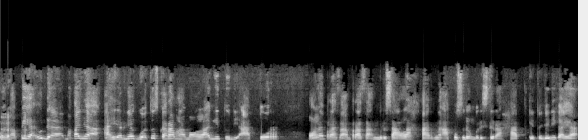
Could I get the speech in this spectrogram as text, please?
Tapi ya udah, makanya akhirnya gue tuh sekarang nggak mau lagi tuh diatur oleh perasaan-perasaan bersalah karena aku sedang beristirahat gitu. Jadi kayak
